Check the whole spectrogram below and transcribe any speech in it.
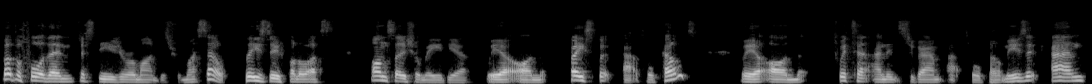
But before then, just the usual reminders from myself. Please do follow us on social media. We are on Facebook at Full Pelt. We are on Twitter and Instagram at Full Pelt Music. And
